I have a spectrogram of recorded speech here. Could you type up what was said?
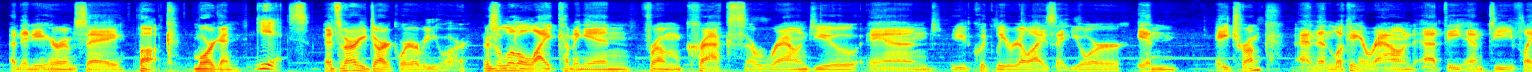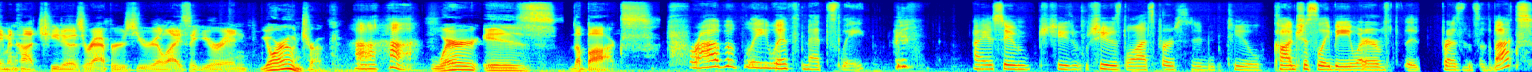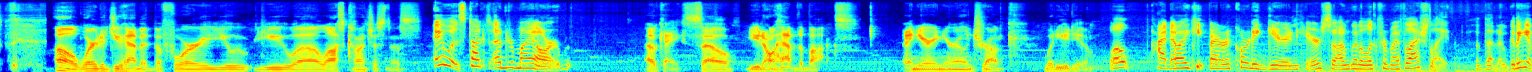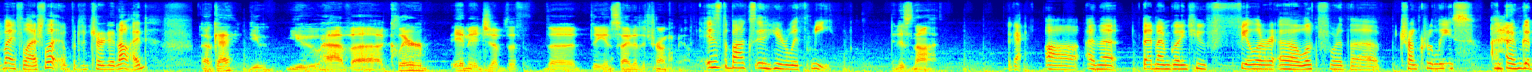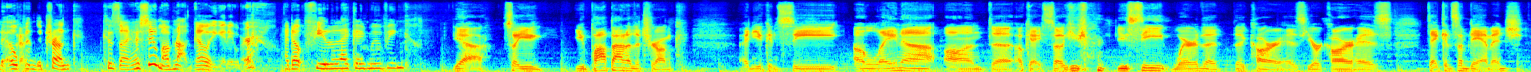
And then you hear him say, Fuck, Morgan, Yes. it's very dark wherever you are. There's a little light coming in from cracks around you, and you quickly realize that you're in a trunk. And then looking around at the empty Flamin' Hot Cheetos wrappers, you realize that you're in your own trunk. Uh huh. Where is the box? Probably with Metzley. I assume she she was the last person to consciously be aware of the presence of the box. Oh, where did you have it before you you uh, lost consciousness? It was tucked under my arm. Okay, so you don't have the box, and you're in your own trunk. What do you do? Well, I know I keep my recording gear in here, so I'm going to look for my flashlight. And then I'm going to get my flashlight. I'm going to turn it on. Okay, you you have a clear image of the the the inside of the trunk now. Is the box in here with me? It is not. Okay. Uh, and that then I'm going to feel ar- uh, look for the trunk release. And I'm going to open Okay. the trunk because I assume I'm not going anywhere. I don't feel like I'm moving. Yeah. So you you pop out of the trunk, and you can see Elena on the. Okay, so you you see where the the car is. Your car has taken some damage.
